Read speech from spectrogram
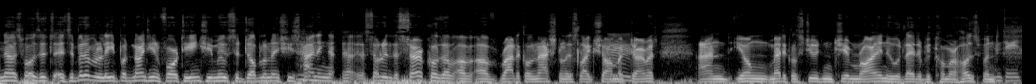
No, I suppose it's, it's a bit of a leap, but 1914 she moves to Dublin and Mm. she's hanging uh, sort of in the circles of, of, of radical nationalists like Mm. Sean McDermott and young medical student Jim Ryan, who would later become her husband. Indeed.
